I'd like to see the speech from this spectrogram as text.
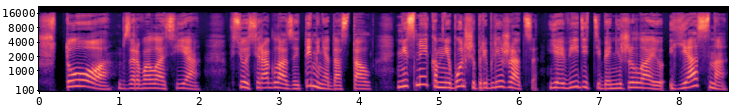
«Что?» — взорвалась я. «Все, сероглазый, ты меня достал. Не смей ко мне больше приближаться. Я видеть тебя не желаю. Ясно?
